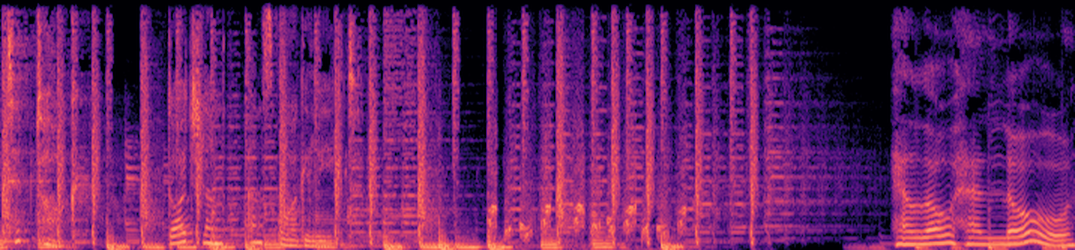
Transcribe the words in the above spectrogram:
Tip Talk. Deutschland ans Ohr gelegt. Hello, hello.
